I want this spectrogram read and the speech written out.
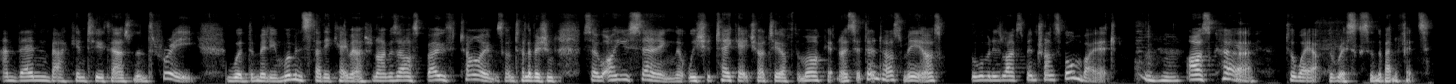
and then back in 2003 when the Million Women study came out. And I was asked both times on television, so are you saying that we should take HRT off the market? And I said, don't ask me, ask the woman whose life's been transformed by it. Mm-hmm. Ask her. Yeah to weigh up the risks and the benefits.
